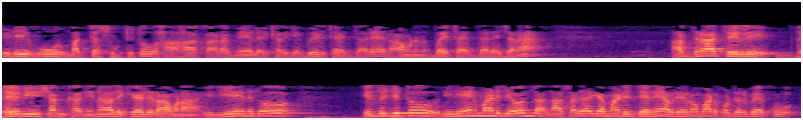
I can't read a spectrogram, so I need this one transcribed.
ಇಡೀ ಊರು ಮತ್ತೆ ಸುಟ್ಟಿತು, ಹಾಹಾಕಾರ ಮೇಲೆ ಕೆಳಗೆ ಬೀಳ್ತಾ ಇದ್ದಾರೆ, ರಾವಣನ ಬೈತಾ ಇದ್ದಾರೆ ಜನ. ಅರ್ಧರಾತ್ರಿಯಲ್ಲಿ ಭೇರಿ ಶಂಖ ನಿನಾದ ಕೇಳಿ, ರಾವಣ, ಇದೇನಿದೋ? ಇಂದ್ರಜಿತು ನೀನೇನ್ ಮಾಡಿದ್ಯೋ ಅಂದ. ನಾ ಸರಿಯಾಗಿ ಮಾಡಿದ್ದೇನೆ, ಅವರೇನೋ ಮಾಡಿಕೊಂಡಿರಬೇಕು.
